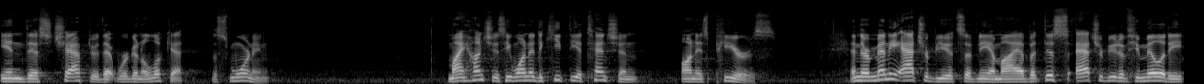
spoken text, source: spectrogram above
in this chapter that we're going to look at this morning. My hunch is he wanted to keep the attention on his peers. And there are many attributes of Nehemiah, but this attribute of humility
